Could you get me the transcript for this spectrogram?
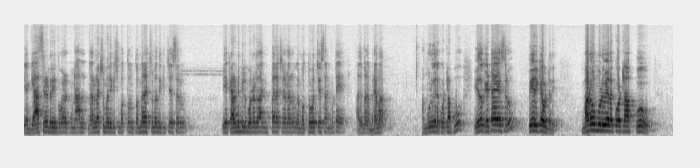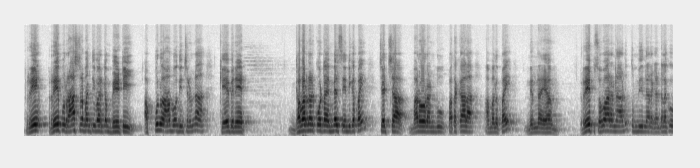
ఇక గ్యాస్ సిలిండర్ ఇప్పటివరకు నాలుగు నాలుగు లక్షల మందికి ఇచ్చి మొత్తం తొంభై లక్షల మందికి ఇచ్చేస్తారు ఇక కరెంట్ బిల్లు మొన్న దాకా ముప్పై లక్షలు అన్నారు ఇంకా మొత్తం వచ్చేసి అనుకుంటే అది మన భ్రమ. ఆ మూడు వేల కోట్ల అప్పు ఏదో కేటాయిస్తారు పేరుకే ఉంటుంది. మరో మూడు వేల కోట్ల అప్పు రే రేపు రాష్ట్ర మంత్రివర్గం భేటీ అప్పును ఆమోదించనున్న కేబినెట్. గవర్నర్ కోట ఎమ్మెల్సీ ఎన్నికపై చర్చ మరో రెండు పథకాల అమలుపై నిర్ణయం. రేపు సోమవారం నాడు తొమ్మిదిన్నర గంటలకు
